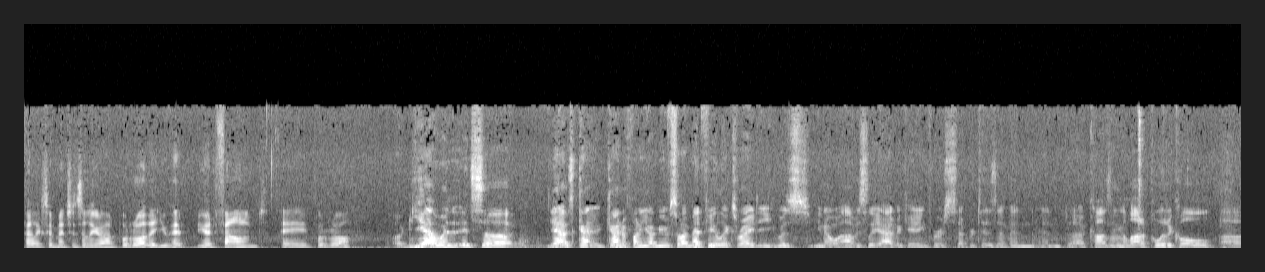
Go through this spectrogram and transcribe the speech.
Felix had mentioned something about purro that you had you had found a purro. Uh, yeah, well, it's uh, yeah, it's kind of, kind of funny. I mean, so I met Felix, right? He was, you know, obviously advocating for separatism and, and uh, causing a lot of political uh,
